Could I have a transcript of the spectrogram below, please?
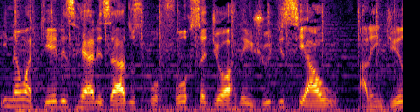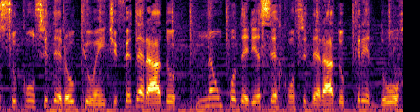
e não aqueles realizados por força de ordem judicial. Além disso, considerou que o ente federado não poderia ser considerado credor,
